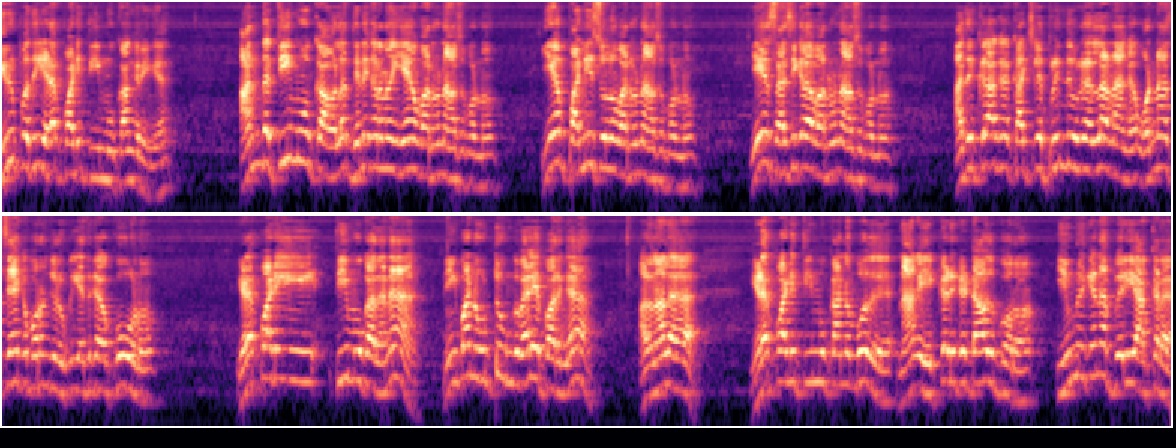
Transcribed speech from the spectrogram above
இருப்பது எடப்பாடி திமுகங்கிறீங்க. அந்த திமுகவில் தினகரனும் ஏன் வரணும்னு ஆசைப்படணும்? ஏன் பன்னீர்செல்வம் வரணும்னு ஆசைப்படணும்? ஏன் சசிகலா வரணும்னு ஆசைப்படணும்? அதுக்காக கட்சியில் பிரிந்தவர்கள் எல்லாம் நாங்கள் ஒன்றா சேர்க்க போகிறோம்னு சொல்லி எதுக்காக கூவணும்? எடப்பாடி திமுக தானே? நீங்கள் பண்ண விட்டு உங்கள் வேலையை பாருங்கள் அதனால் எடப்பாடி திமுகன்னும் போது நாங்கள் எக்கெடுக்கெட்டாவது போகிறோம் இவங்களுக்கு என்ன பெரிய அக்கறை?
